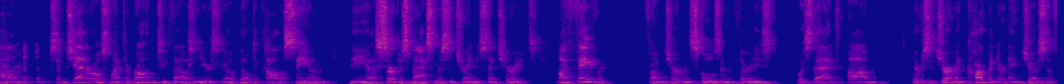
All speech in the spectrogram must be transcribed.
Um, some generals went to Rome 2,000 years ago, built the Colosseum, the uh, Circus Maximus, and trained the centurions. My favorite from German schools in the 30s was that um, there was a German carpenter named Joseph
